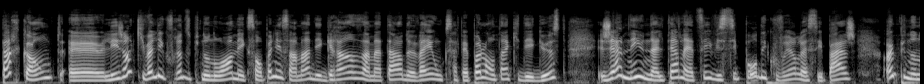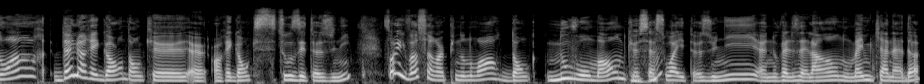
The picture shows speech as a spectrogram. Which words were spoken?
Par contre, euh, les gens qui veulent découvrir du pinot noir, mais qui sont pas nécessairement des grands amateurs de vin ou que ça fait pas longtemps qu'ils dégustent, j'ai amené une alternative ici pour découvrir le cépage, un pinot noir de l'Oregon, donc euh, euh, Oregon qui se situe aux États-Unis. Soit il va sur un pinot noir donc Nouveau Monde, que ce soit États-Unis, Nouvelle-Zélande ou même Canada.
